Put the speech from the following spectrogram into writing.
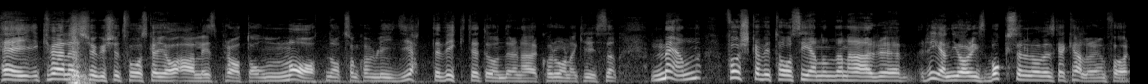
Hej! I kvällen 2022 ska jag och Alice prata om mat, något som kommer bli jätteviktigt under den här coronakrisen. Men först ska vi ta oss igenom den här eh, rengöringsboxen eller vad vi ska kalla den för.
